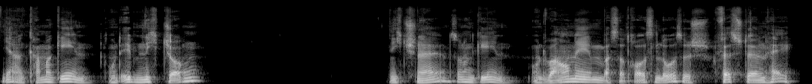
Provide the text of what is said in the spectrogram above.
ja, kann man gehen und eben nicht joggen. Nicht schnell, sondern gehen und wahrnehmen, was da draußen los ist. Feststellen, hey,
